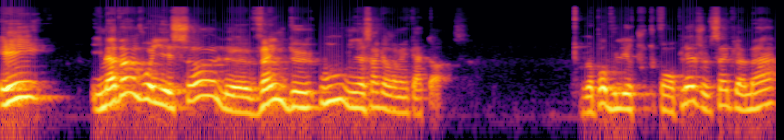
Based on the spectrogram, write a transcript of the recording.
Et il m'avait envoyé ça le 22 août 1994. Je ne vais pas vous lire tout complet, je veux simplement.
